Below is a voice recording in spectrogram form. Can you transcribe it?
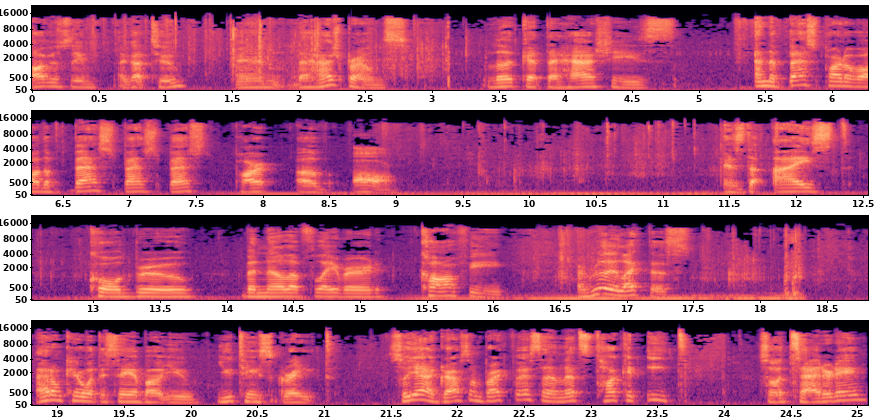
Obviously, I got two. And the hash browns. Look at the hashies. And the best part of all, the best, best, best part of all is the iced cold brew, vanilla flavored coffee. I really like this. I don't care what they say about you. You taste great. So yeah, grab some breakfast and let's talk and eat. So it's Saturday.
